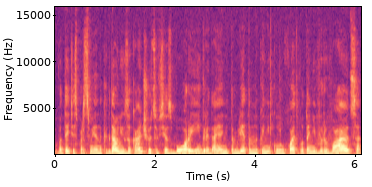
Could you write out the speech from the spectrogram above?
вот эти спортсмены, когда у них заканчиваются все сборы, игры, да, и они там летом на каникулы уходят, вот они вырываются,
